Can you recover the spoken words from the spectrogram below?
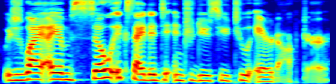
which is why I am so excited to introduce you to Air Doctor.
